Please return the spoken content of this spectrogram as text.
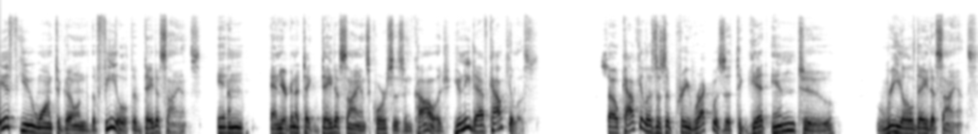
if you want to go into the field of data science in and you're going to take data science courses in college, you need to have calculus. So calculus is a prerequisite to get into real data science.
